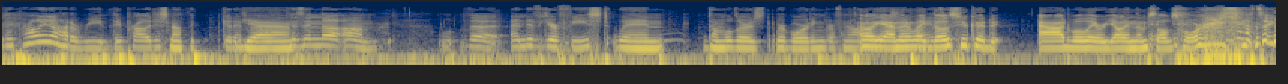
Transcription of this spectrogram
They probably know how to read. They're probably just not the good at Yeah. Because in the um, the end of your feast when Dumbledore's rewarding Gryffindor. oh yeah, and they're like those who could add while they were yelling themselves hoarse. It's like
